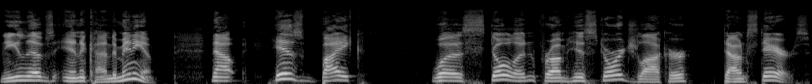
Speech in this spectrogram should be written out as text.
and he lives in a condominium. Now, his bike was stolen from his storage locker downstairs.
